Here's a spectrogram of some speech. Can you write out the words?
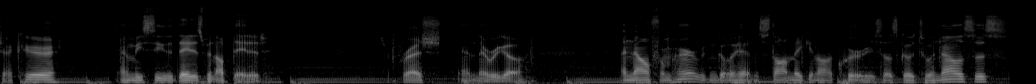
Check here. And we see the data's been updated. Let's refresh, and there we go. And now from here, we can go ahead and start making our queries. Let's go to analysis.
